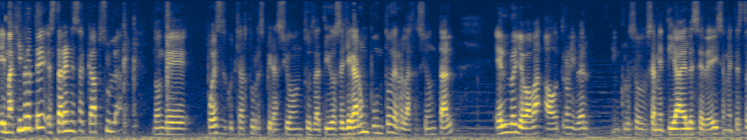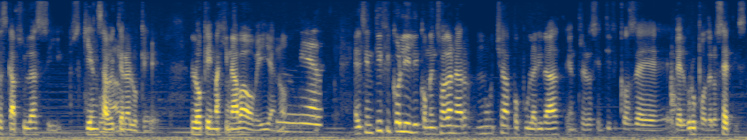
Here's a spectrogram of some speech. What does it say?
imagínate estar en esa cápsula donde puedes escuchar tu respiración, tus latidos, de llegar a un punto de relajación tal, él lo llevaba a otro nivel. Incluso se metía a LSD y se metía estas cápsulas y pues, quién sabe qué era lo que, lo que imaginaba o veía, ¿no? Miedo. El científico Lilly comenzó a ganar mucha popularidad entre los científicos de- del grupo de los CETIS,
